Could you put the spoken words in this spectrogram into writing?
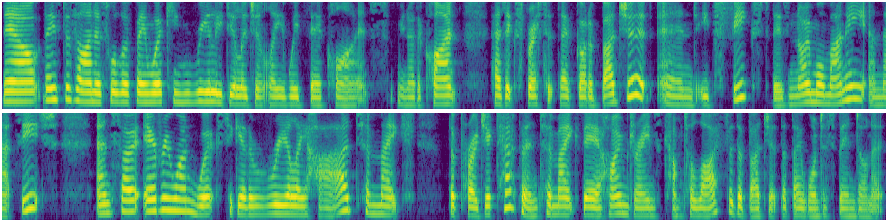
Now, these designers will have been working really diligently with their clients. You know, the client has expressed that they've got a budget and it's fixed, there's no more money, and that's it. And so everyone works together really hard to make the project happen to make their home dreams come to life for the budget that they want to spend on it.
